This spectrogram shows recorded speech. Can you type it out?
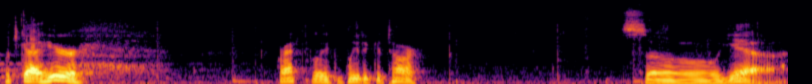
What you got here, practically a completed guitar. So yeah,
